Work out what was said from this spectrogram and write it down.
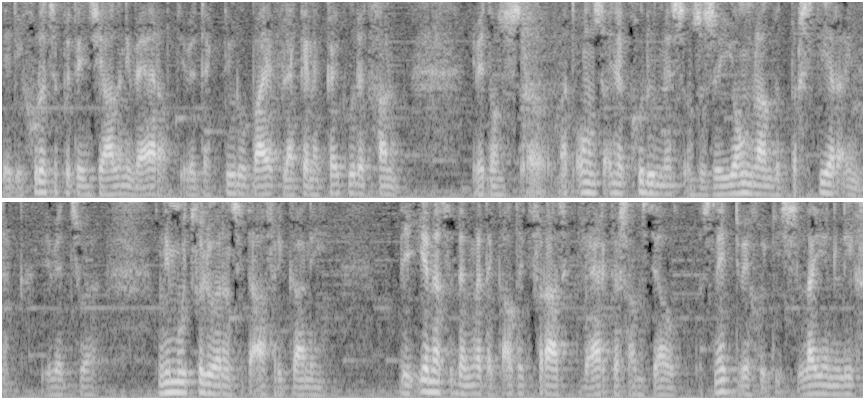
het die grootste potensiaal in die wêreld. Jy weet ek toer op baie plekke en ek kyk hoe dit gaan. Jy weet ons uh, wat ons eintlik goed doen is ons is 'n jong land wat presteer eintlik. Jy weet so moenie moed verloor in Suid-Afrika nie. Die enigste ding wat ek altyd vra as ek werkers aanstel, is net twee goedjies: lei en lieg.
